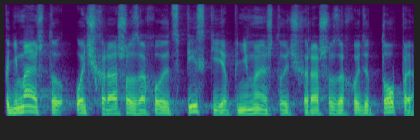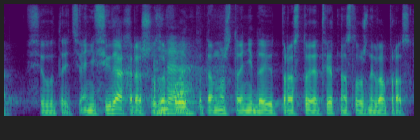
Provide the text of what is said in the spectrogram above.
понимаю, что очень хорошо заходят списки, я понимаю, что очень хорошо заходят топы, все вот эти. Они всегда хорошо заходят, да. потому что они дают простой ответ на сложный вопрос.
